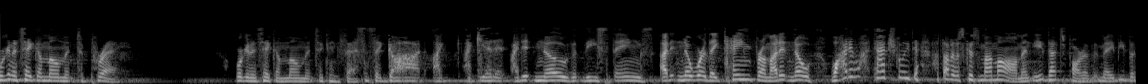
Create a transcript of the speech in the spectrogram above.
We're going to take a moment to pray. We're going to take a moment to confess and say, God, I, I get it. I didn't know that these things, I didn't know where they came from. I didn't know, why do I naturally? I thought it was because of my mom, and that's part of it maybe, but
